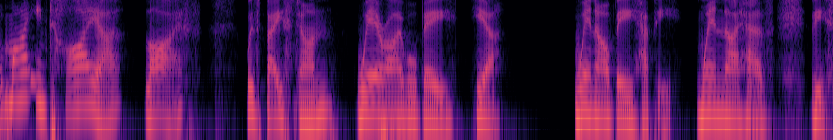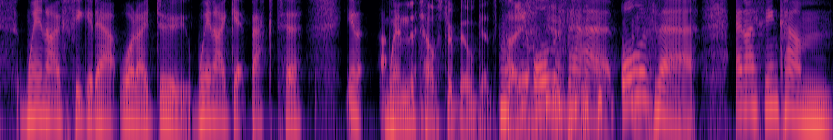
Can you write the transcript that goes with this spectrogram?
my entire life was based on where I will be here when I'll be happy, when I have this, when I've figured out what I do, when I get back to, you know, when the Telstra bill gets paid. all of that, all of that. And I think, um,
